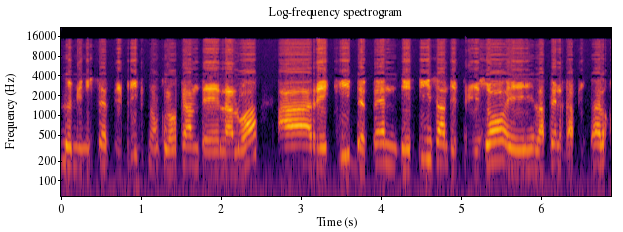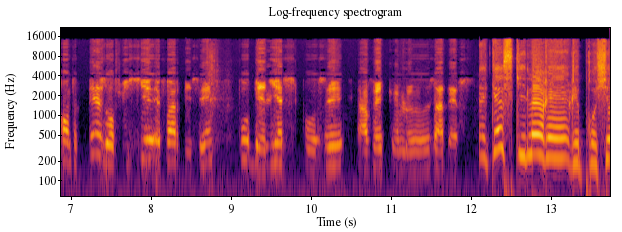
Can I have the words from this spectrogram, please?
le ministère public, donc l'organe de la loi, a requis de peine de 10 ans de prison et la peine capitale contre des officiers FRDC pour des liens supposés avec le ZADEF. Qu'est-ce qui leur est reproché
